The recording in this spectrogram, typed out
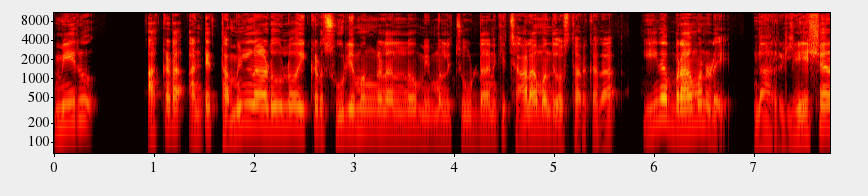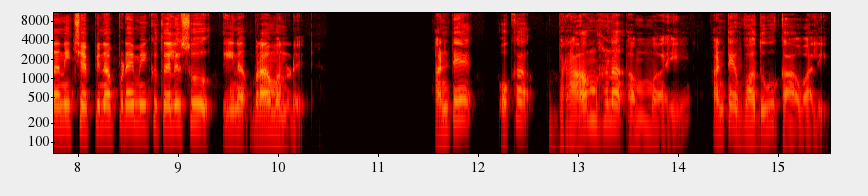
మీరు అక్కడ అంటే తమిళనాడులో ఇక్కడ సూర్యమంగళంలో మిమ్మల్ని చూడ్డానికి చాలామంది వస్తారు కదా. ఈయన బ్రాహ్మణుడే. నా రిలేషన్ అని చెప్పినప్పుడే మీకు తెలుసు ఈయన బ్రాహ్మణుడే. అంటే ఒక బ్రాహ్మణ అమ్మాయి అంటే వధువు కావాలి.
